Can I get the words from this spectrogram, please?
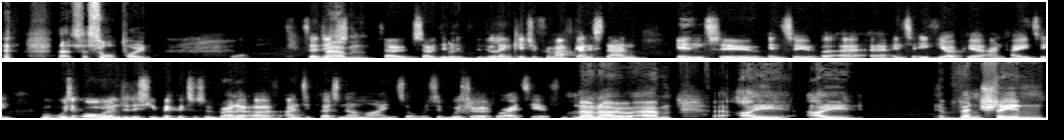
that's a sore point. Yeah. So did Um, so so did, the- did the linkage from Afghanistan into into uh, uh, uh, into Ethiopia and Haiti was it all under this ubiquitous umbrella of anti-personnel mines, or was it was there a variety of? No, no. Um, I I eventually in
